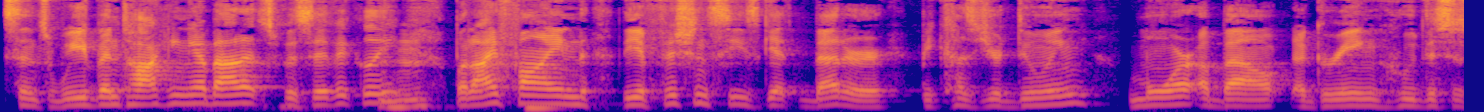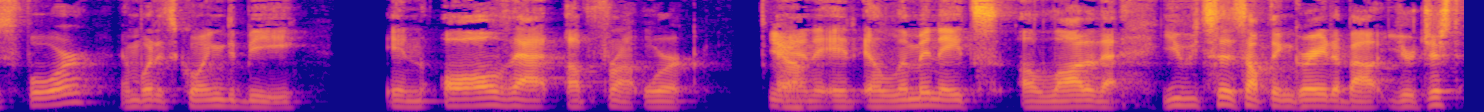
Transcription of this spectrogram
since we've been talking about it specifically. Mm-hmm. But I find the efficiencies get better because you're doing more about agreeing who this is for and what it's going to be in all that upfront work. Yeah. And it eliminates a lot of that. You said something great about you're just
